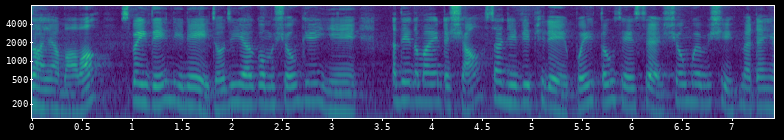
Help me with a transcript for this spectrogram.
စားရမှာပါ။စပိန်သင်းအနေနဲ့ဂျော်ဂျီယာကိုမရှုံးခဲ့ရင် အသင်းသမိုင်းတစ်လျှောက်စံချိန်သစ်ဖြစ်တဲ့ပွဲ30ဆက်ရှုံးပွဲမရှိမှတ်တမ်းရ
